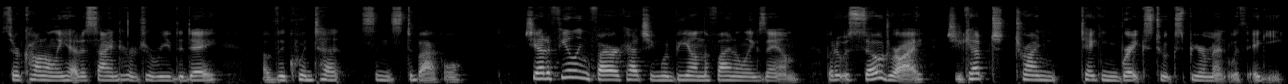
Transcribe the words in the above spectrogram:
Sir Connolly had assigned her to read the day of the quintessence debacle. She had a feeling fire catching would be on the final exam, but it was so dry she kept trying taking breaks to experiment with Iggy.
